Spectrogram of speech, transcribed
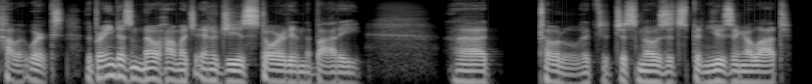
how it works. The brain doesn't know how much energy is stored in the body uh, total. It, it just knows it's been using a lot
